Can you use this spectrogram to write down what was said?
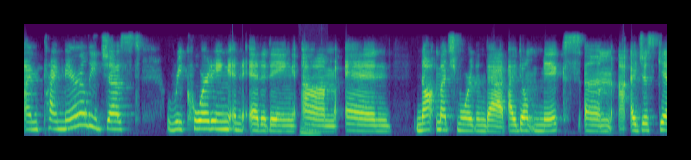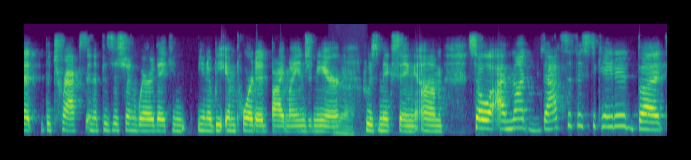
I'm primarily just recording and editing, mm. um, and not much more than that. I don't mix. Um, I just get the tracks in a position where they can, you know, be imported by my engineer yeah. who's mixing. Um, so I'm not that sophisticated, but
